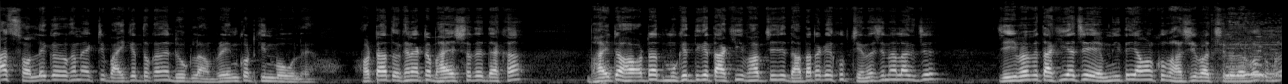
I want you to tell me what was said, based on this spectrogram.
আজ সল্লেকের ওখানে একটি বাইকের দোকানে ঢুকলাম রেনকোট কিনবো বলে। হঠাৎ ওখানে একটা ভাইয়ের সাথে দেখা। ভাইটা হঠাৎ মুখের দিকে তাকিয়ে ভাবছে যে দাদাটাকে খুব চেনা চেনা লাগছে। যে এইভাবে তাকিয়ে আছে এমনিতেই আমার খুব হাসি পাচ্ছিল। দেখো তোমরা।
